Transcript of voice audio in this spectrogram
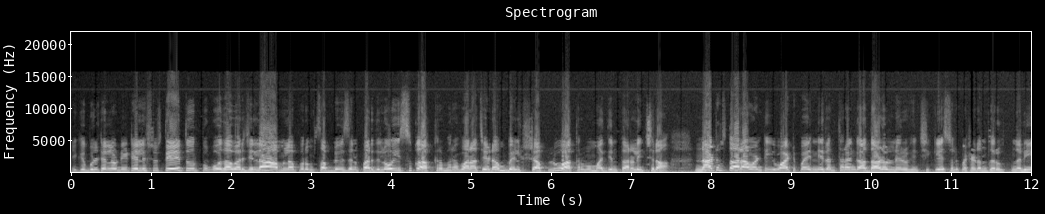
ఇక బులెటిన్లో డీటెయిల్స్ చూస్తే తూర్పు గోదావరి జిల్లా అమలాపురం సబ్ డివిజన్ పరిధిలో ఇసుక అక్రమ రవాణా చేయడం బెల్ట్ షాపులు అక్రమ మద్యం తరలించిన నాటుస్తారా వంటి వాటిపై నిరంతరంగా దాడులు నిర్వహించి కేసులు పెట్టడం జరుగుతుందని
